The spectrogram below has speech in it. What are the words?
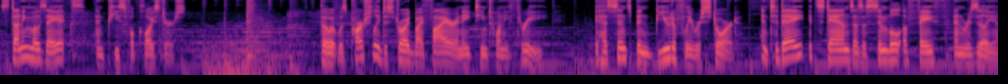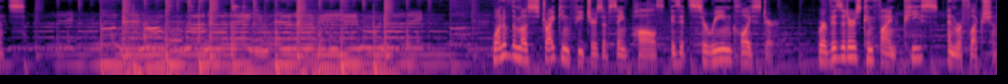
stunning mosaics, and peaceful cloisters. Though it was partially destroyed by fire in 1823, it has since been beautifully restored, and today it stands as a symbol of faith and resilience. One of the most striking features of St. Paul's is its serene cloister, where visitors can find peace and reflection.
